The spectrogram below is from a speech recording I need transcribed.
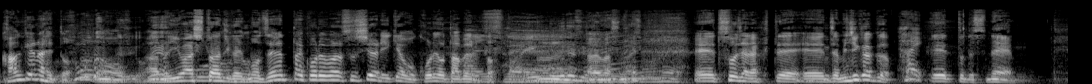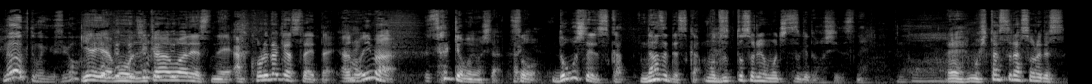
関係ないと。もうあの、イワシとアジがもう絶対これは寿司屋に行けばもうこれを食べると。食べますね。えーそうじゃなくて、えーじゃあ短く。はいえーっとですね、長くてもいいですよ。いやいや、もう時間はですね、あ、これだけは伝えたい。あの、今、さっき思いました。そう。どうしてですか？なぜですか？もうずっとそれを持ち続けてほしいですね。ええ、もうひたすらそれです。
